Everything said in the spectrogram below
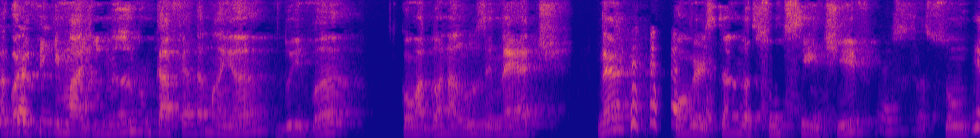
Agora eu fico imaginando um café da manhã do Ivan com a dona Luzinete, né? Conversando assuntos científicos, assuntos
